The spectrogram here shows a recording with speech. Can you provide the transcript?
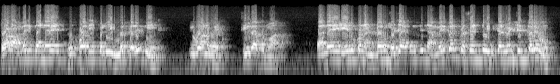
ત્રણ અમેરિકાને થૂકવાની પેલી હિંમત કરી હતી યુવાનોએ સિંગાપુરમાં. અને એ લોકોને અંતરની સજા કરી હતી ને અમેરિકન પ્રેસિડેન્ટનું ઇન્ટરવેન્શન કર્યું.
